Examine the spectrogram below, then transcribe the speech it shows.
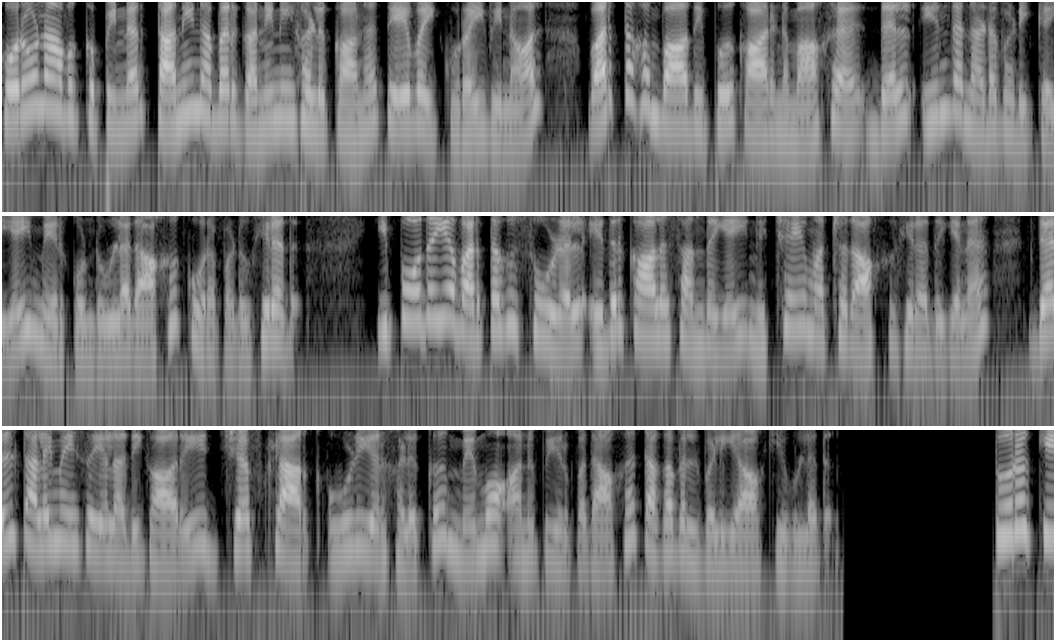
கொரோனாவுக்கு பின்னர் தனிநபர் கணினிகளுக்கான தேவை குறைவினால் வர்த்தகம் பாதிப்பு காரணமாக டெல் இந்த நடவடிக்கையை மேற்கொண்டுள்ளதாக கூறப்படுகிறது. இப்போதைய வர்த்தக சூழல் எதிர்கால சந்தையை நிச்சயமற்றதாக்குகிறது என டெல் தலைமை செயல் அதிகாரி ஜெஃப் கிளார்க் ஊழியர்களுக்கு மெமோ அனுப்பியிருப்பதாக தகவல் வெளியாகியுள்ளது. துருக்கி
